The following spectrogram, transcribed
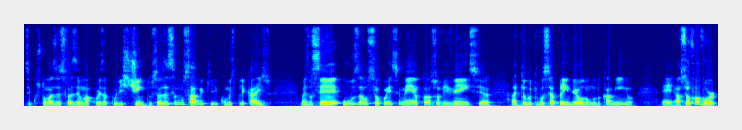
Você costuma às vezes fazer uma coisa por instinto. Às vezes você não sabe que, como explicar isso, mas você usa o seu conhecimento, a sua vivência, aquilo que você aprendeu ao longo do caminho é, a seu favor.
